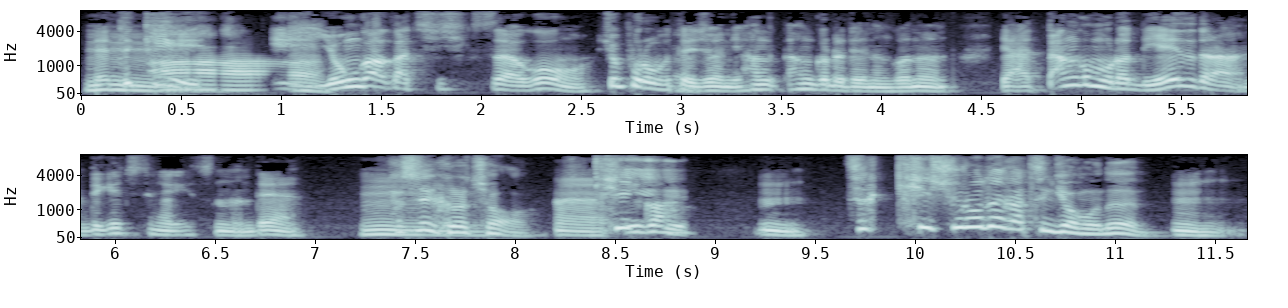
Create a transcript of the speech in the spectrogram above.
네, 음. 특히 아, 이 아. 용과 같이 식사하고 슈퍼로봇 대전이 한, 한글화 되는 거는 야, 딴 거 몰라도 얘들은 안 되겠지 생각했었는데 음. 사실 그렇죠. 예, 특히, 이거 음, 특히 슈로데 같은 경우는, 음.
